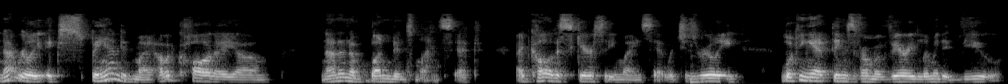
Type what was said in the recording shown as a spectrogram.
not really expanded my, I would call it a, um, not an abundance mindset. I'd call it a scarcity mindset, which is really looking at things from a very limited view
